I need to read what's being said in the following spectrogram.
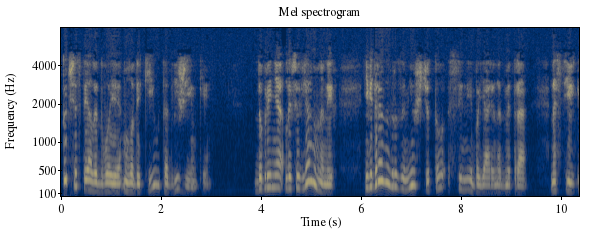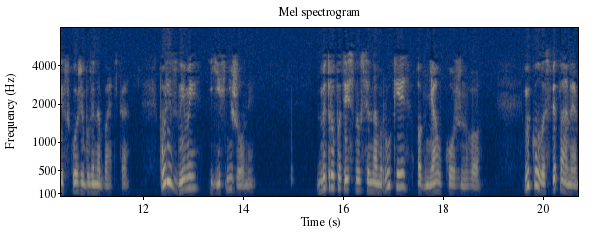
Тут ще стояли двоє молодиків та дві жінки. Добриня лише глянув на них і відразу зрозумів, що то сини боярина Дмитра, настільки схожі були на батька. Поряд з ними їхні жони. Дмитро потиснувся нам руки, обняв кожного. Микола, Степане,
